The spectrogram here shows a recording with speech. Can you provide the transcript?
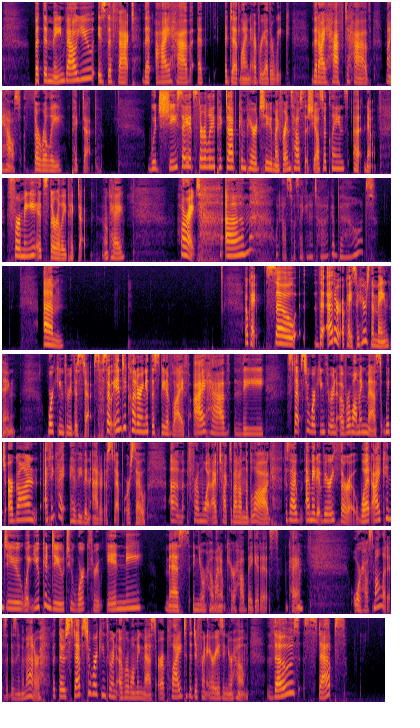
but the main value is the fact that I have a, a deadline every other week, that I have to have my house thoroughly picked up. Would she say it's thoroughly picked up compared to my friend's house that she also cleans? Uh, no. For me, it's thoroughly picked up. Okay. All right. Um, what else was I going to talk about? Um, Okay, so the other, okay, so here's the main thing working through the steps. So in decluttering at the speed of life, I have the steps to working through an overwhelming mess, which are gone. I think I have even added a step or so um, from what I've talked about on the blog because I, I made it very thorough. What I can do, what you can do to work through any mess in your home. I don't care how big it is. Okay or how small it is. It doesn't even matter. But those steps to working through an overwhelming mess are applied to the different areas in your home. Those steps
